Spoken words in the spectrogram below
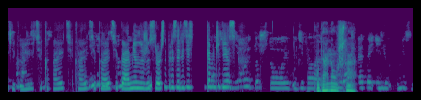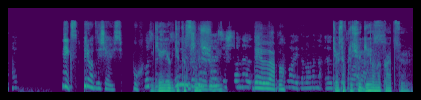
Текаю, Пойдите, текаю, талисман текаю. Мне нужно срочно перезарядить камень чудес. э, типа, Куда она ушла? Трикс, перевоплощаюсь. Фух. Я разве где-то слышу. она, Дай э, лапу. а э, Сейчас включу геолокацию.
